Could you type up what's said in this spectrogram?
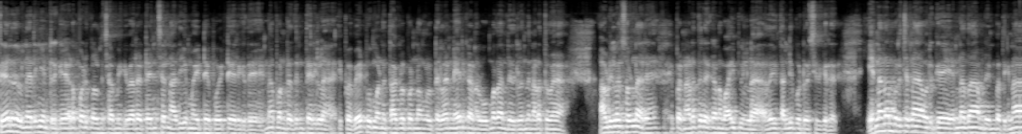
தேர்தல் நெருங்கிட்டு இருக்கு எடப்பாடி பழனிசாமிக்கு வேறு டென்ஷன் அதிகமாகிட்டே போயிட்டே இருக்குது. என்ன பண்ணுறதுன்னு தெரியல. இப்போ வேட்பு மனு தாக்கல் பண்ணவங்கள்ட்ட எல்லாம் நேர்காணல் ஒன்பதாம் தேதியிலேருந்து நடத்துவேன். அப்படிலாம் சொன்னார். இப்போ நடத்துறதுக்கான வாய்ப்பு இல்லை. அதையும் தள்ளி போட்டு வச்சிருக்கிறார். என்னதான் பிரச்சனை அவருக்கு? என்னதான் அப்படின்னு பார்த்தீங்கன்னா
